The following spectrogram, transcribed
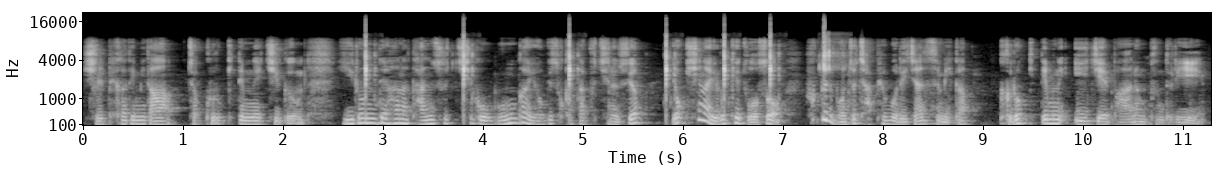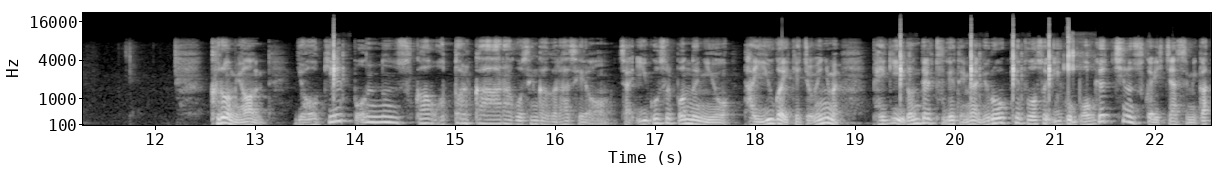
실패가 됩니다. 자 그렇기 때문에 지금 이런 데 하나 단수 치고 뭔가 여기서 갖다 붙이는 수요? 역시나 이렇게 두어서 흑들이 먼저 잡혀버리지 않습니까? 그렇기 때문에 이제 많은 분들이 그러면 여길 뻗는 수가 어떨까라고 생각을 하세요. 자, 이곳을 뻗는 이유, 다 이유가 있겠죠. 왜냐면 백이 이런 데를 두게 되면 이렇게 두어서 이거 먹여치는 수가 있지 않습니까?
